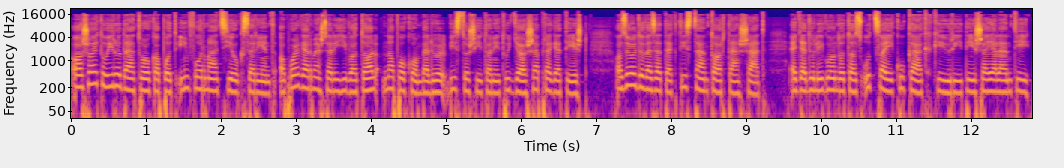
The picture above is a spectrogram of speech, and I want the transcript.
A sajtóirodától kapott információk szerint a polgármesteri hivatal napokon belül biztosítani tudja a sepregetést, a zöldövezetek tisztán tartását, egyedüli gondot az utcai kukák kiürítése jelenti.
